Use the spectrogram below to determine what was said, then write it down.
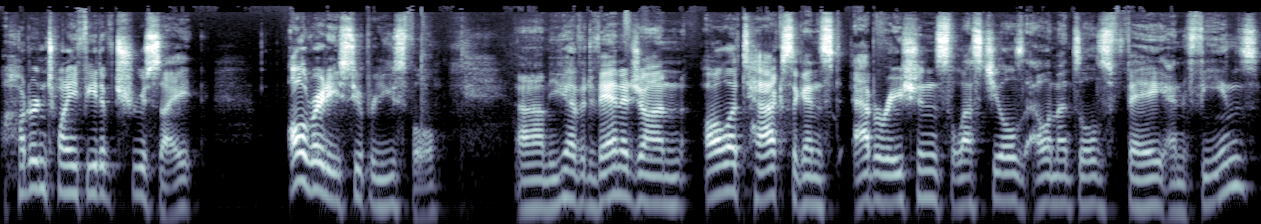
120 feet of true sight, already super useful. Um, you have advantage on all attacks against aberrations, celestials, elementals, fae, and fiends.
